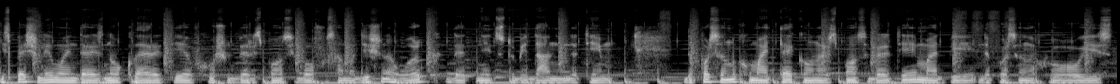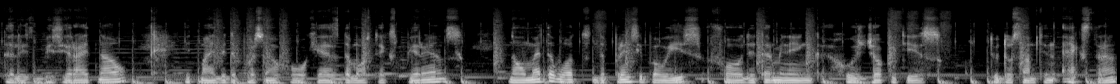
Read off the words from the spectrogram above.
especially when there is no clarity of who should be responsible for some additional work that needs to be done in the team the person who might take on responsibility might be the person who is the least busy right now. It might be the person who has the most experience. No matter what the principle is for determining whose job it is to do something extra,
